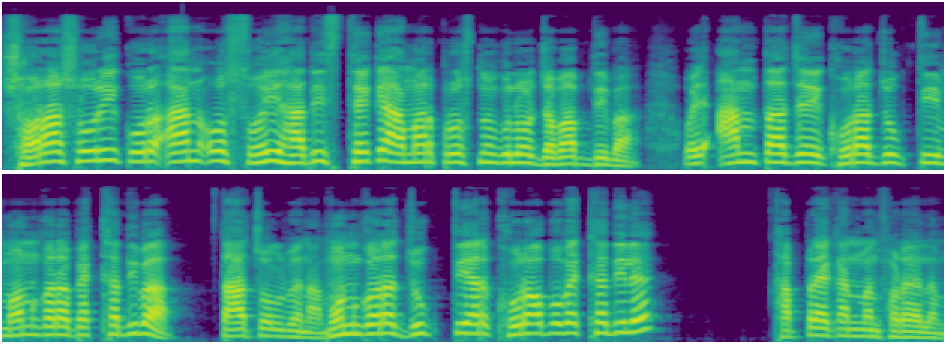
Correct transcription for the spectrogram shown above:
সরাসরি কোরআন ও সহি হাদিস থেকে আমার প্রশ্নগুলোর জবাব দিবা। ওই আন্তাজে খোরা যুক্তি মন করা ব্যাখ্যা দিবা। তা চলবে না। মন গড়া যুক্তি আর খোরা অপব্যাখ্যা দিলে থাপড়ায় কানমান ফাড়াইলাম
